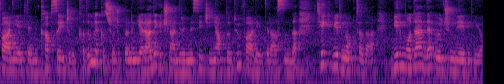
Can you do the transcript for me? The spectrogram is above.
faaliyetlerini kapsayıcılık, kadın ve kız çocuklarının yerelde güçlendirilmesi için yaptığı tüm faaliyetleri aslında tek bir noktada bir modelle ölçümleyebiliyor.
